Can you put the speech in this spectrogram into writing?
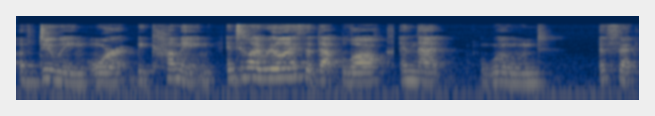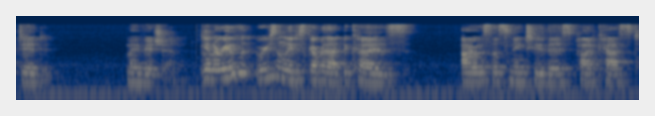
of doing or becoming until I realized that that block and that wound affected my vision. And I re recently discovered that because I was listening to this podcast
